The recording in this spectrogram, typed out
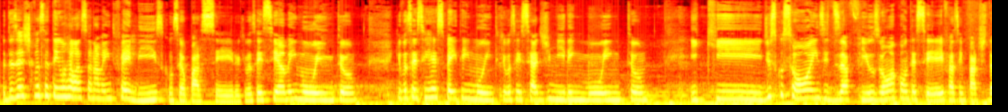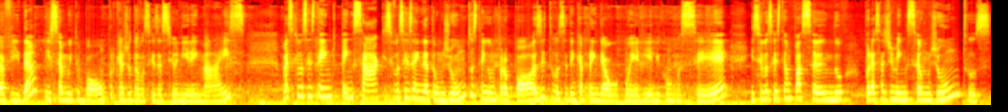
Eu desejo que você tenha um relacionamento feliz com seu parceiro, que vocês se amem muito, que vocês se respeitem muito, que vocês se admirem muito e que discussões e desafios vão acontecer e fazem parte da vida. Isso é muito bom, porque ajuda vocês a se unirem mais. Mas que vocês têm que pensar que se vocês ainda estão juntos, tem um propósito, você tem que aprender algo com ele e ele com você. E se vocês estão passando por essa dimensão juntos,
